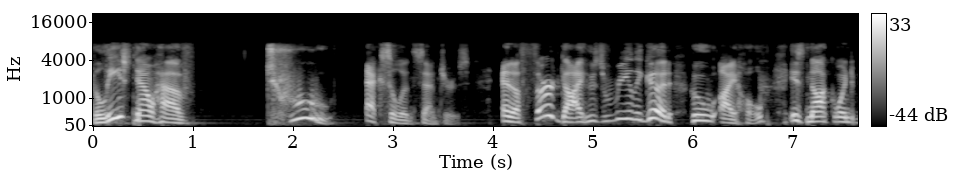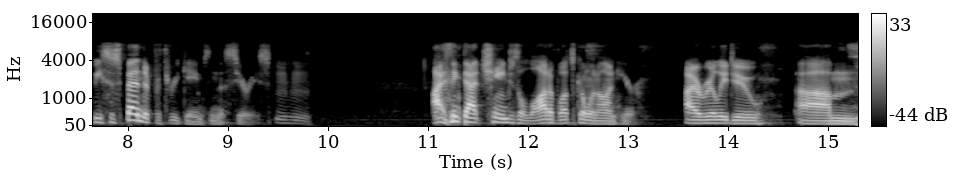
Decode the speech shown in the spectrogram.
The Leafs now have two excellent centers and a third guy who's really good, who I hope is not going to be suspended for three games in this series. hmm I think that changes a lot of what's going on here. I really do. Um,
